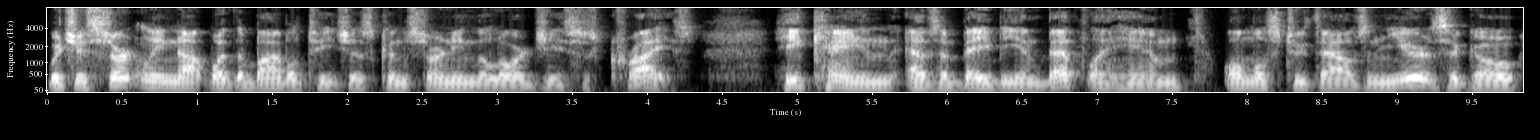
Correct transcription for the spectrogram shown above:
which is certainly not what the Bible teaches concerning the Lord Jesus Christ. He came as a baby in Bethlehem almost 2,000 years ago,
